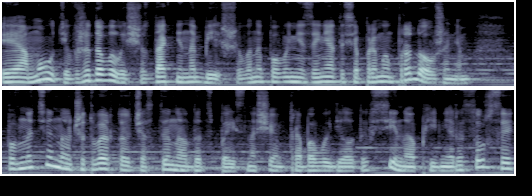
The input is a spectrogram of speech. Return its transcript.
EA Motive вже довели, що здатні на більше, вони повинні зайнятися прямим продовженням, повноцінною четвертою частиною Dead Space, на що їм треба виділити всі необхідні ресурси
